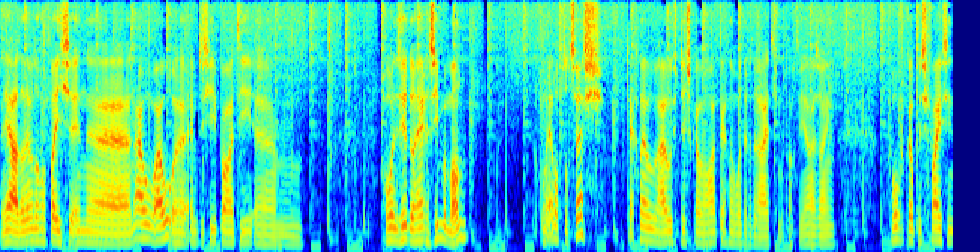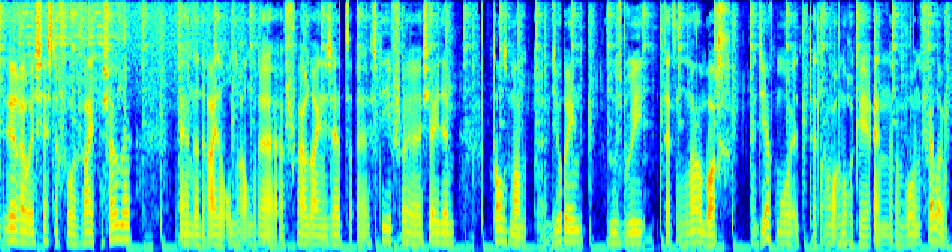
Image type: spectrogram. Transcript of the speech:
Ja, dan hebben we nog een feestje in, eh nou wauw, eh, MTC Party. ehm georganiseerd door Herre Zimmerman. Van 11 tot 6. Techno, house, disco en hard techno worden gedraaid. Je moet 18 jaar zijn. Voorverkoop is 15 euro en 60 voor 5 personen. En daar draaien onder andere uh, Fraulein Z, eh, Steve eh, Shaden, Tansman, eh, Jorin, Loes Brie, Ted Langebach en Jeff Moore, Ted Langebach nog een keer en Warren Fellow.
